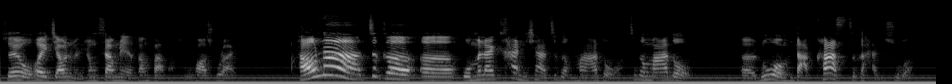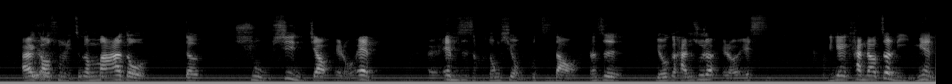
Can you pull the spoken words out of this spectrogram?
所以我会教你们用上面的方法把图画出来。好，那这个呃，我们来看一下这个 model，这个 model，呃，如果我们打 class 这个函数啊，它会告诉你这个 model 的属性叫 lm，呃，m 是什么东西我们不知道啊，但是有个函数叫 ls，你可以看到这里面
